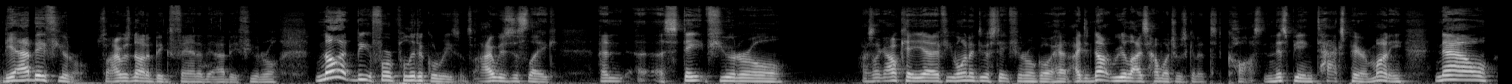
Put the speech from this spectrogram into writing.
The Abe funeral. So I was not a big fan of the Abe funeral, not be, for political reasons. I was just like, and a state funeral. I was like, okay, yeah, if you want to do a state funeral, go ahead. I did not realize how much it was going to cost, and this being taxpayer money. Now,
